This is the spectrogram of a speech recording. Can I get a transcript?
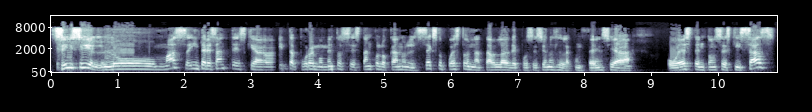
Sí, sí, lo más interesante es que ahorita por el momento se están colocando en el sexto puesto en la tabla de posiciones de la conferencia oeste, entonces quizás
